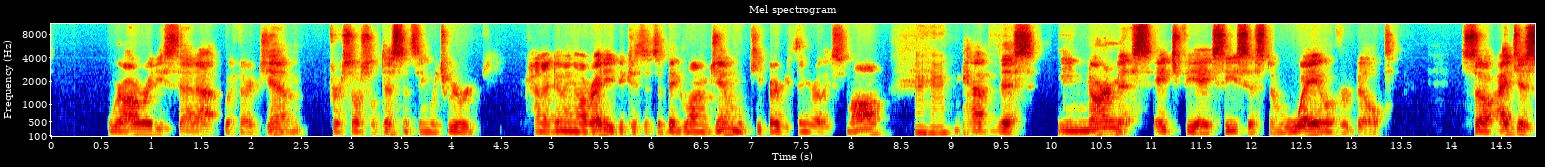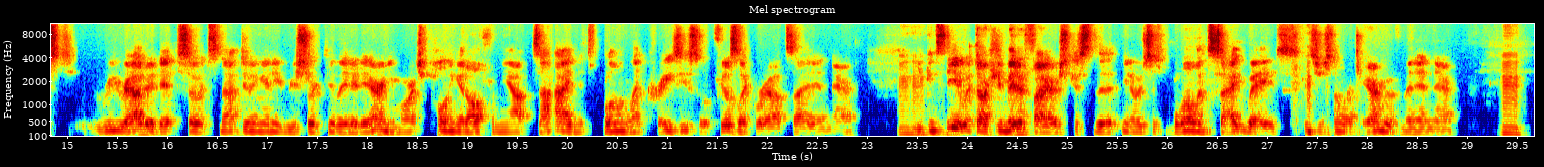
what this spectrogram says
we're already set up with our gym for social distancing, which we were kind of doing already because it's a big long gym. We keep everything really small. Mm-hmm. We have this enormous HVAC system, way overbuilt. So I just rerouted it so it's not doing any recirculated air anymore. It's pulling it all from the outside and it's blowing like crazy. So it feels like we're outside in there. Mm-hmm. You can see it with our humidifiers because the you know it's just blowing sideways because there's so much air movement in there. Mm.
